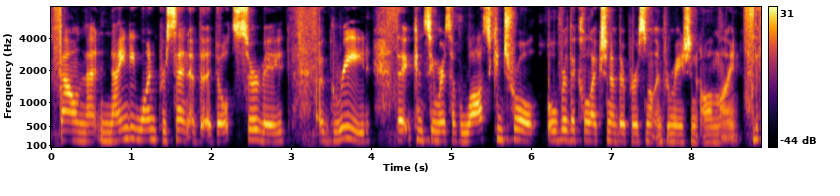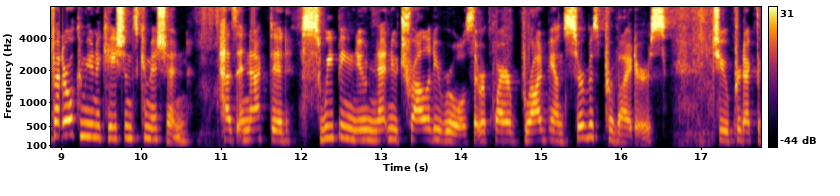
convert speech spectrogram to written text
found that 91% of the adults surveyed agreed that consumers have lost control over the collection of their personal information online. The Federal Communications Commission has enacted sweeping new net neutrality rules that require broadband service providers to protect the,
